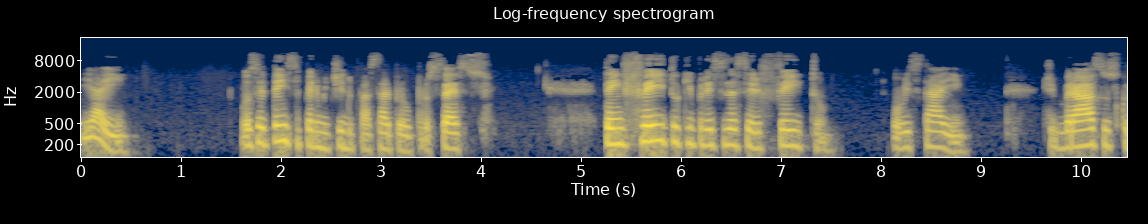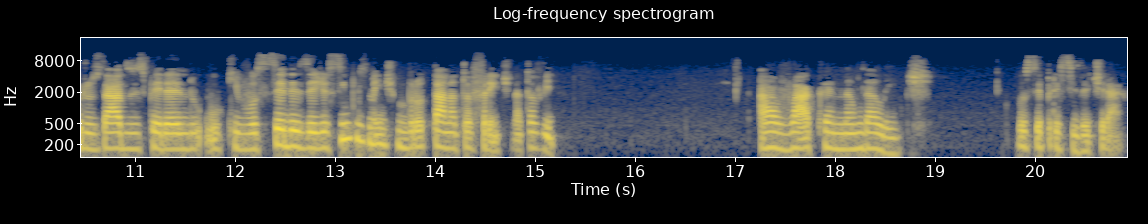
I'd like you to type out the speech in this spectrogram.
E aí? Você tem se permitido passar pelo processo? Tem feito o que precisa ser feito? Ou está aí, de braços cruzados, esperando o que você deseja simplesmente brotar na tua frente, na tua vida? A vaca não dá leite. Você precisa tirar.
